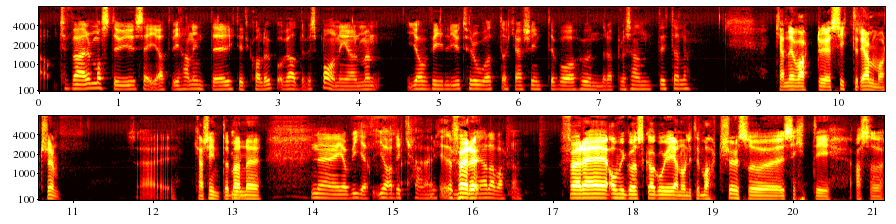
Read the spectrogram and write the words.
ja, Tyvärr måste vi ju säga att vi hann inte riktigt kolla upp vad vi hade för spaningar, men jag vill ju tro att det kanske inte var hundraprocentigt eller? Kan det varit uh, City-Real-matchen? Eh, Kanske inte, Mm. men eh, Nej, jag vet. Ja, det kan mycket för- väl ha varit den. För eh, om vi ska gå igenom lite matcher så är City, alltså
